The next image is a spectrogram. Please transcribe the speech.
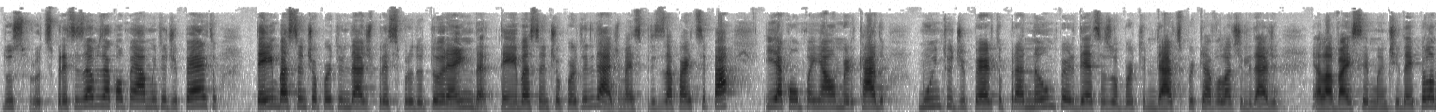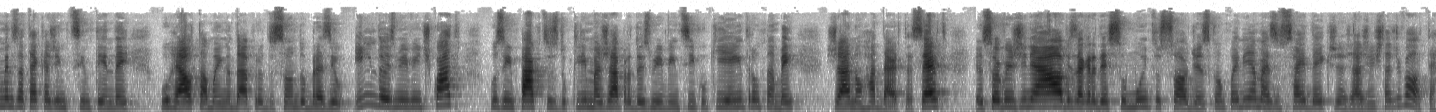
dos frutos. Precisamos acompanhar muito de perto. Tem bastante oportunidade para esse produtor ainda? Tem bastante oportunidade, mas precisa participar e acompanhar o mercado muito de perto para não perder essas oportunidades, porque a volatilidade ela vai ser mantida aí, pelo menos até que a gente se entenda aí o real tamanho da produção do Brasil em 2024, os impactos do clima já para 2025 que entram também já no radar, tá certo? Eu sou Virginia Alves, agradeço muito o Dias Companhia, mas não sai daí que já já a gente está de volta, é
